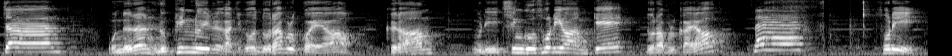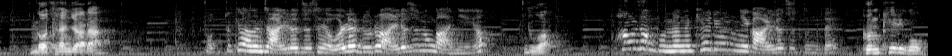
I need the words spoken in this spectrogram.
짠! 오늘은 루핑 루이를 가지고 놀아볼 거예요 그럼 우리 친구 소리와 함께 놀아볼까요? 네. 소리 이거 어떻게 하는 줄 알아? 어떻게 하는지 알려주세요. 원래 룰을 알려주는 거 아니에요? 누가? 항상 보면은 캐리 언니가 알려주던데. 그건 캐리고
